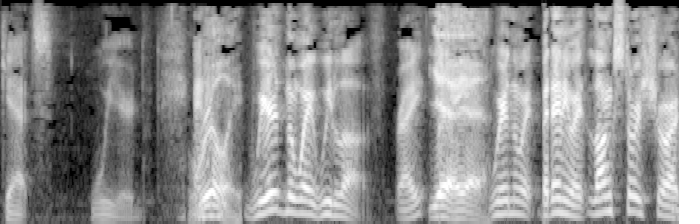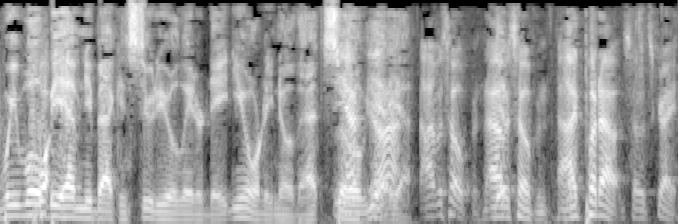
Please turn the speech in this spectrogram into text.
gets weird. And Really? Weird in the way we love, right? Yeah, yeah. Weird in the way, but anyway, long story short. we will wha- be having you back in studio later date. You already know that. So yeah, yeah. I was hoping. I was hoping. I put out, so it's great.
